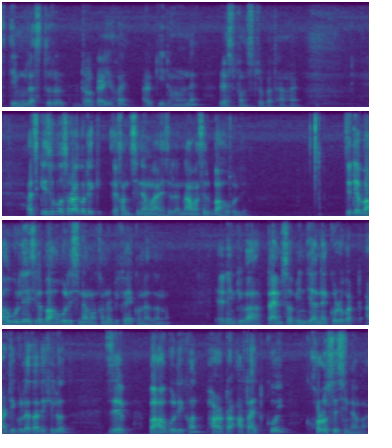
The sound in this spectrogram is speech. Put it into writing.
ষ্টিমুলাছটো দৰকাৰী হয় আৰু কি ধৰণে ৰেচপঞ্চটোৰ কথা হয়। আজি কিছু বছৰ আগতে এখন চিনেমা আহিছিলে নাম আছিল বাহুবলী। যেতিয়া বাহুবলী আহিছিলে বাহুবলী চিনেমাখনৰ বিষয়ে একো নাজানো। এদিন কিবা টাইমছ অফ ইণ্ডিয়া নে ক'ৰবাত আৰ্টিকুল এটা দেখিলোঁ যে বাহুবলীখন ভাৰতৰ আটাইতকৈ খৰচী চিনেমা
